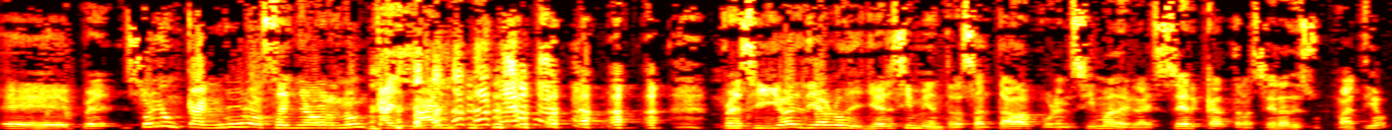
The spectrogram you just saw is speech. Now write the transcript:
Eh, soy un canguro, señor, no un caimán. Persiguió al diablo de Jersey mientras saltaba por encima de la cerca trasera de su patio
